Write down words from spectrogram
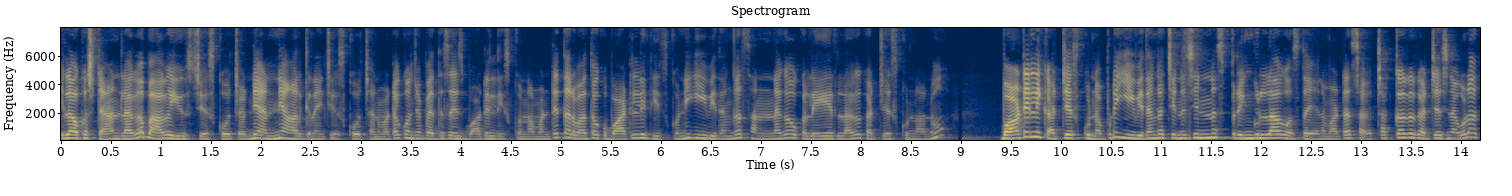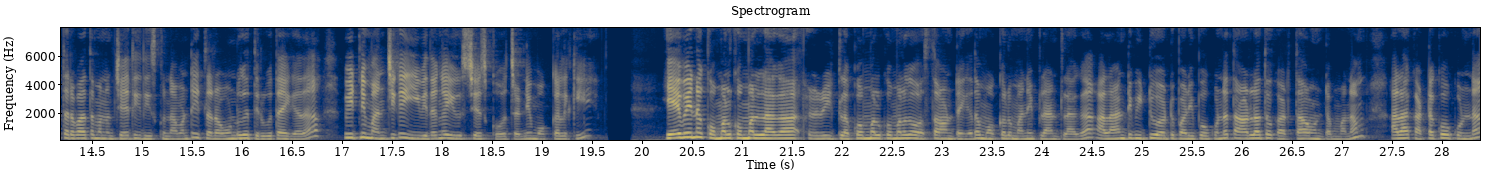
ఇలా ఒక స్టాండ్ లాగా బాగా యూజ్ చేసుకోవచ్చండి. అన్నీ ఆర్గనైజ్ చేసుకోవచ్చు అనమాట కొంచెం పెద్ద సైజ్ బాటిల్ తీసుకున్నామంటే తర్వాత ఒక బాటిల్‌ని తీసుకొని ఈ విధంగా సన్నగా ఒక లేయర్ లాగా కట్ చేసుకున్నాను. బాటిల్‌ని కట్ చేసుకున్నప్పుడు ఈ విధంగా చిన్న చిన్న స్ప్రింగుల్లాగా వస్తాయన్నమాట. చ చక్కగా కట్ చేసినా కూడా ఆ తర్వాత మనం చేతికి తీసుకున్నామంటే ఇట్లా రౌండ్‌గా తిరుగుతాయి కదా వీటిని మంచిగా ఈ విధంగా యూజ్ చేసుకోవచ్చండి మొక్కలకి. ఏవైనా కొమ్మలు కొమ్మల్లాగా ఇట్లా కొమ్మలు కొమ్మలుగా వస్తూ ఉంటాయి కదా మొక్కలు మనీ ప్లాంట్ లాగా అలాంటివి ఇటు అటు పడిపోకుండా తాళ్ళతో కడతా ఉంటాం మనం. అలా కట్టకోకుండా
